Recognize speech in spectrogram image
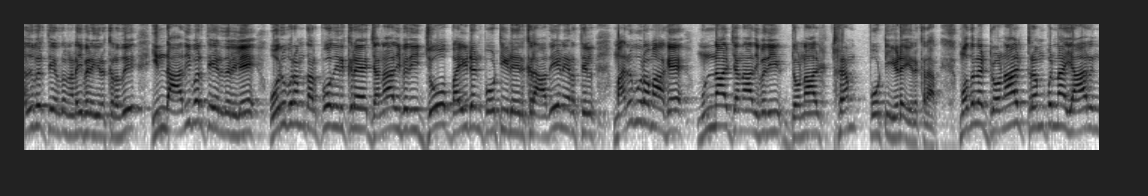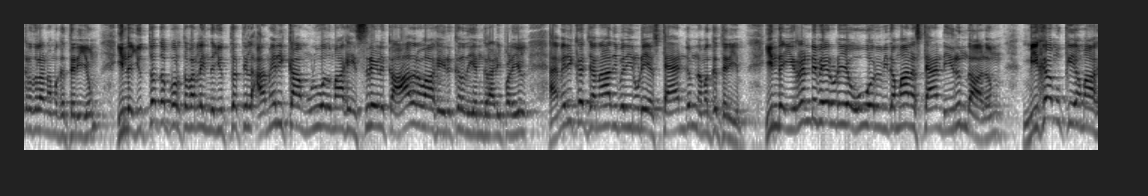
அதிபர் தேர்தல் நடைபெற இருக்கிறது. இந்த அதிபர் தேர்தலிலே ஒருபுறம் தற்போது இருக்கிற ஜனாதிபதி ஜோ பைடன் போட்டியிட இருக்கிற அதே நேரத்தில் மறுபுறமாக முன்னாள் ஜனாதிபதி டொனால்ட் ட்ரம்ப் போட்டியிட இருக்கிறார். முதல்ல டொனால்ட் ட்ரம்ப்னா யாருங்கிறதுல நமக்கு தெரியும். இந்த யுத்தத்தை பொறுத்தவரையில் இந்த யுத்தத்தில் அமெரிக்கா முழுவதுமாக இஸ்ரேலுக்கு ஆதரவாக இருக்கிறது என்கிற அடிப்படையில் அமெரிக்க ஜனாதிபதியினுடைய ஸ்டாண்டும் நமக்கு தெரியும். இந்த இரண்டு பேருடைய ஒவ்வொரு விதமான ஸ்டாண்ட் இருந்தாலும் மிக முக்கியமாக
